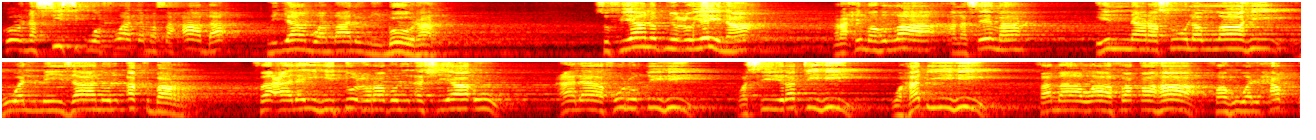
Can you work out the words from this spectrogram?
kwa hiyo na sisi kuwafuata masahaba ni jambo ambalo ni bora Sufyan ibn Uyayna rahimahullah anasema inna rasulallahi huwa almizanul akbar فعليه تعرض الاشياء على خلقه وسيرته وهديه فما وافقها فهو الحق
